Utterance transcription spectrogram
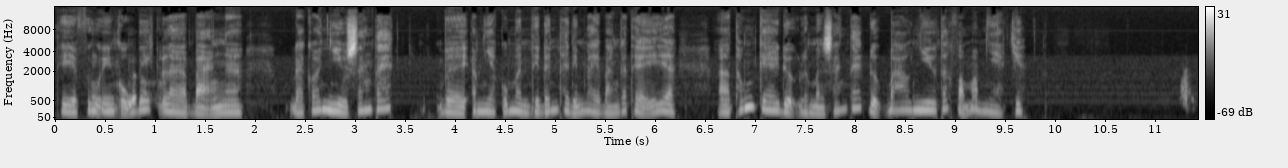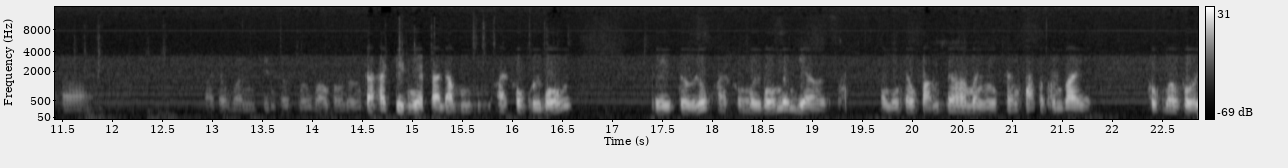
Thì phương uyên cũng dạ. biết là bạn à, đã có nhiều sáng tác về âm nhạc của mình. Thì đến thời điểm này bạn có thể à, à thống kê được là mình sáng tác được bao nhiêu tác phẩm âm nhạc chưa? À, Trọng Anh chính thức bước vào con đường ca hát chuyên nghiệp là năm 2014 thì từ lúc 2014 đến giờ là những sản phẩm do mình sáng tác và trình bày cũng ờ, vừa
